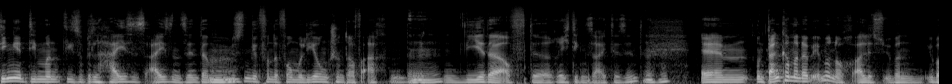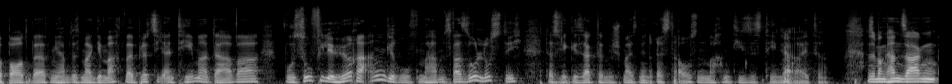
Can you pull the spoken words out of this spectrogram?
Dinge, die man, die so ein bisschen heißes Eisen sind, da Mhm. müssen wir von der Formulierung schon drauf achten, damit wir da auf der richtigen Seite sind. Mhm. Ähm, und dann kann man aber immer noch alles über, über Bord werfen. Wir haben das mal gemacht, weil plötzlich ein Thema da war, wo so viele Hörer angerufen haben. Es war so lustig, dass wir gesagt haben, wir schmeißen den Rest raus und machen dieses Thema Ja. weiter. Also man kann sagen,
